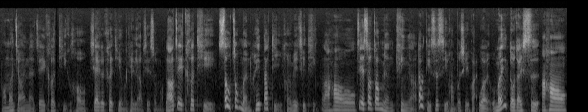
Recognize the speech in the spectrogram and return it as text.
我们讲完了这一课题过后，下一个课题我们可以聊些什么？然后这些课题受众们会到底会不会去听？然后这些受众们听啊，到底是喜欢不喜欢？我我们都在试，然后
